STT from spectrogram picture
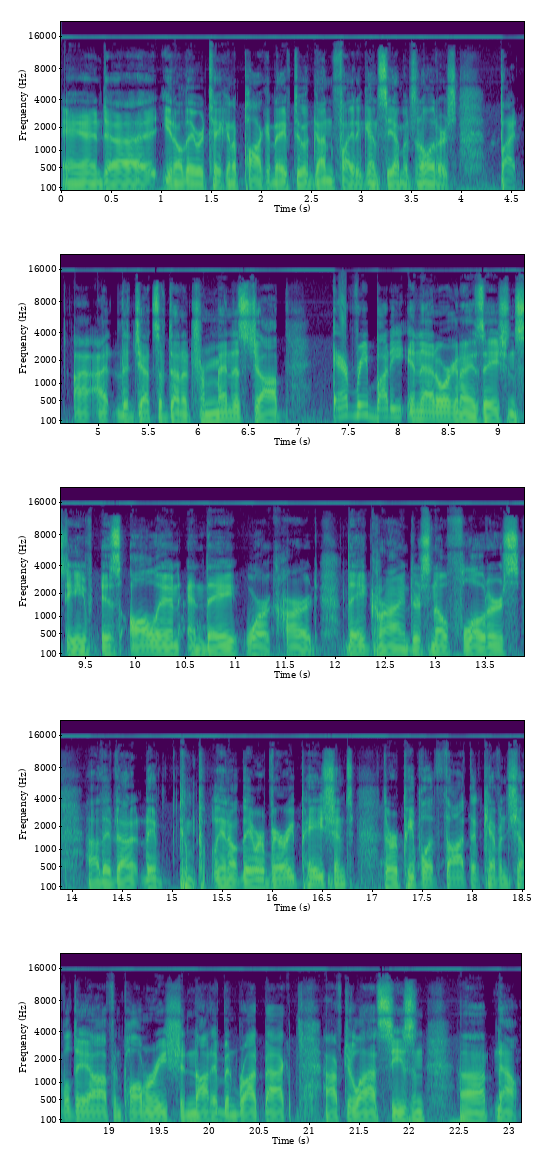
and uh, you know they were taking a pocket knife to a gunfight against the Edmonton Oilers. But I, I, the Jets have done a tremendous job. Everybody in that organization, Steve, is all in and they work hard. They grind. There's no floaters. Uh, they've done it. They've, you know, they were very patient. There were people that thought that Kevin Cheveldayoff and Paul Maurice should not have been brought back after last season. Uh, now,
